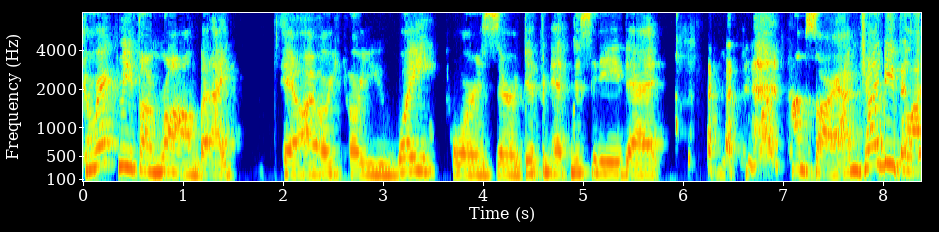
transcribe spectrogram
correct me if i'm wrong but i are, are you white or is there a different ethnicity that I'm sorry. I'm trying to be polite.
